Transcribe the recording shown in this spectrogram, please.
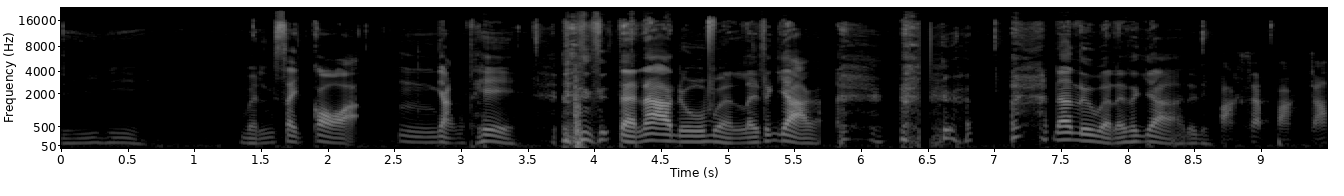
นี่เหมือนใส่เกราะอะ อืมอย่างเท่ แต่หน้าดูเหมือนอะไรสักอย่างอะ หน้าดูเหมือนอะไรสักอย่างดูดิ ปากแซบปากจัด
